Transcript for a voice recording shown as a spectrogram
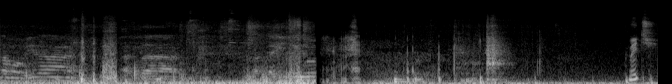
la movida hasta, hasta ahí. Mitch.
